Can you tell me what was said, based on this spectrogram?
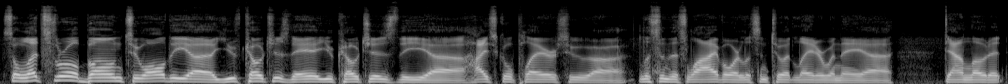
So let's throw a bone to all the uh, youth coaches, the AAU coaches, the uh, high school players who uh, listen to this live or listen to it later when they uh, download it.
